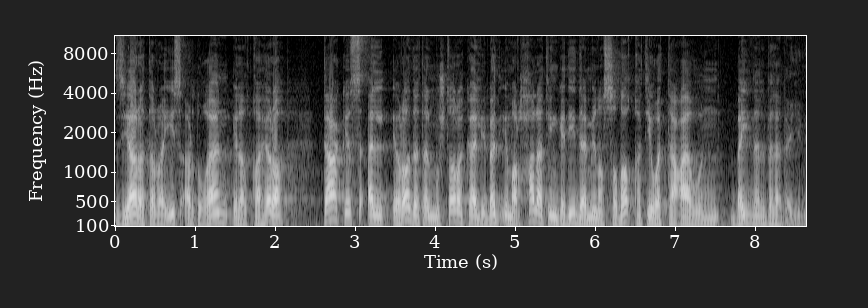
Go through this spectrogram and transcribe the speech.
زيارة الرئيس أردوغان إلى القاهرة تعكس الإرادة المشتركة لبدء مرحلة جديدة من الصداقة والتعاون بين البلدين.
